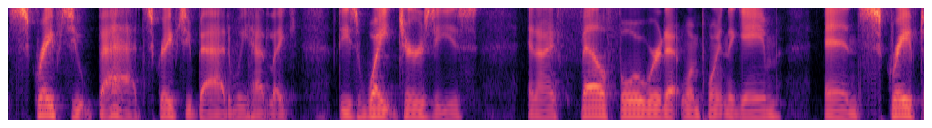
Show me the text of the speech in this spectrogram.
scrapes you bad, scrapes you bad. And we had like these white jerseys, and I fell forward at one point in the game and scraped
